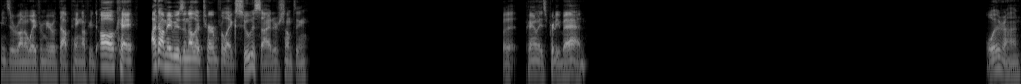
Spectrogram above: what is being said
Means to run away from here without paying off your. Oh, okay. I thought maybe it was another term for like suicide or something. But apparently it's pretty bad. Oiran.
